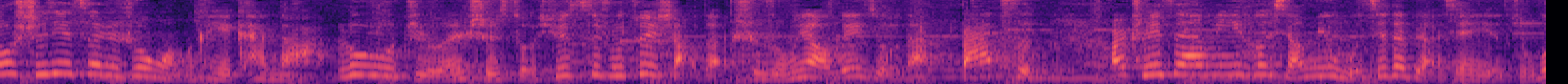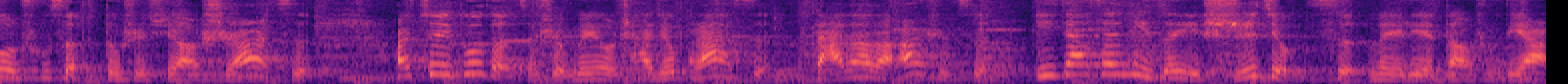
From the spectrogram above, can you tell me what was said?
从实际测试中我们可以看到啊，录入指纹时所需次数最少的是荣耀 V 九的八次，而锤子 M 一和小米五 G 的表现也足够出色，都是需要十二次，而最多的则是 vivo X 九 Plus 达到了二十次，一加三 D 则以十九次位列倒数第二。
